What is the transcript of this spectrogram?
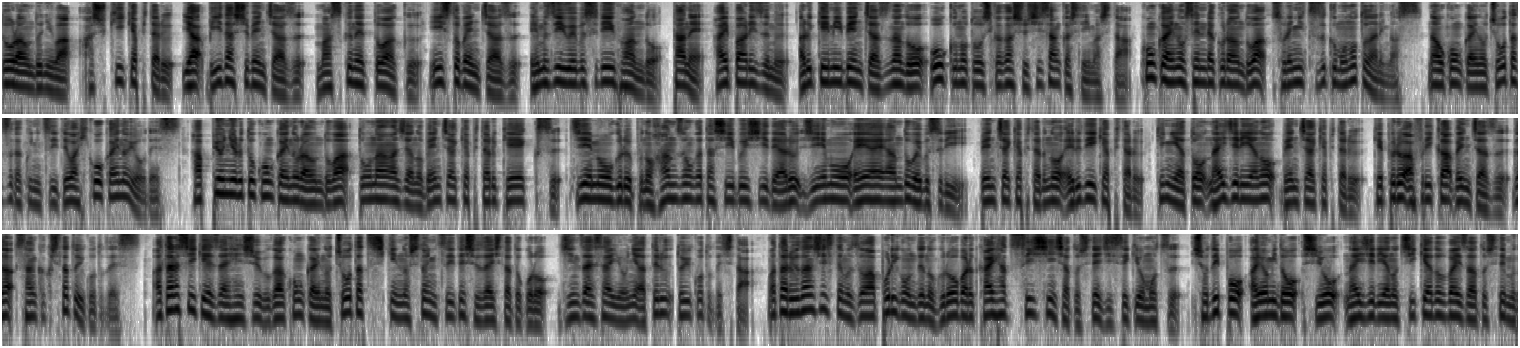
同ラウンドには、ハッシュキーキャピタルや B ダッシュベンチャーズ、マスクネットワーク、イーストベンチャーズ、MZWeb3 ファンド、タネ、ハイパーリズム、アルケミーベンチャーズなど多くの投資家が出資参加していました。今回の戦略ラウンドはそれに続くものとなります。なお今回の調達額については非公開のようです。発表によると今回のラウンドは東南アジアのベンチャーキャピタル KX、GMO グループのハンズオン型 CVC である GMOAI&Web3、ベンチャーキャピタルの LD キャピタル、ケニアとナイジェリアのベンチャーキャピタル、ケプルアフリカベンチャーズが参画したということです。新しい経済編集部が今回の調達資金の使途について取材したところ、人材採用に充てるということでした。また、旅団システムズはポリゴンでのグローバル開発推進者として実績を持つ、ショディポ・アヨミド氏をナイジェリアの地域アドバイザーとして迎え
